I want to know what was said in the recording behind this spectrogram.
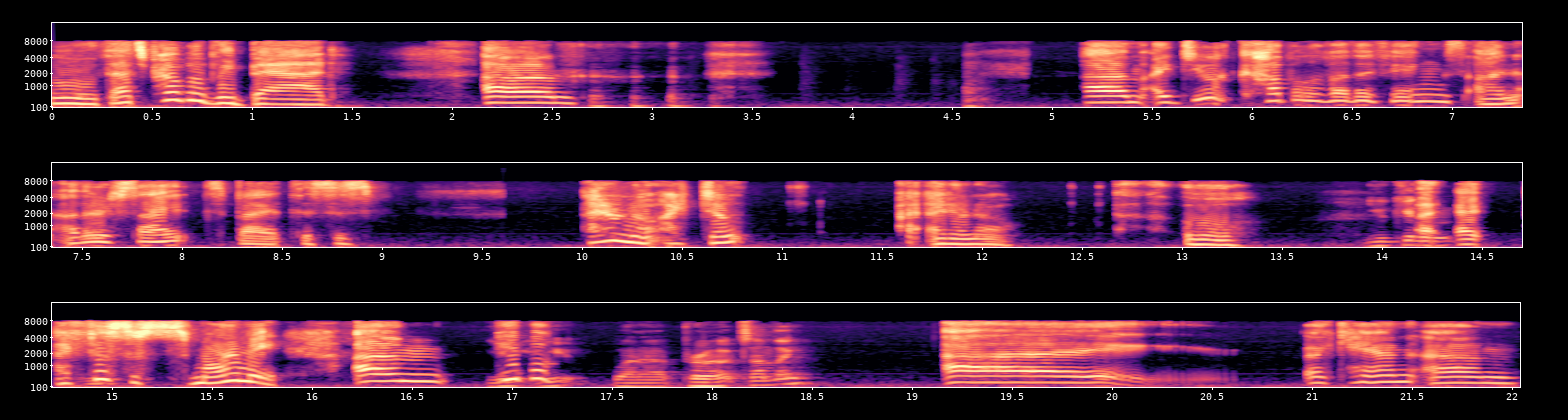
Ooh, that's probably bad. Um, um, I do a couple of other things on other sites, but this is, I don't know. I don't, I, I don't know. Oh, You can. I, I, I feel so smarmy. Um, you, people, you want to promote something? I I can. Um,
